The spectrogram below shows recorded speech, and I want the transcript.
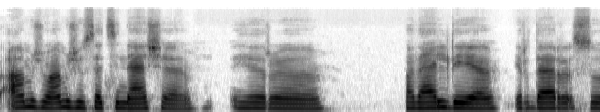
amžių amžius atsinešė ir uh, paveldėję ir dar su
